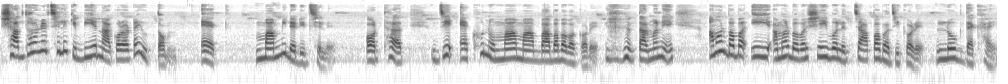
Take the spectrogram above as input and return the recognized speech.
সাত ধরনের ছেলেকে বিয়ে না করাটাই উত্তম। এক, মাম্মি ড্যাডির ছেলে। অর্থাৎ যে এখনও মা মা, বাবা বাবা করে। তার মানে আমার বাবা এই, আমার বাবা সেই বলে চাপাবাজি করে লোক দেখায়।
